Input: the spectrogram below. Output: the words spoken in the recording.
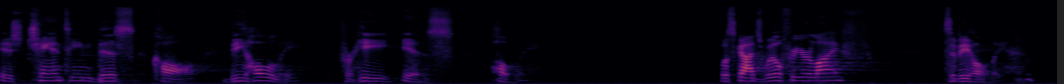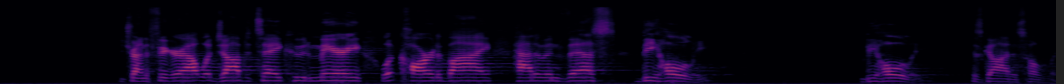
is chanting this call Be holy, for he is holy. What's God's will for your life? To be holy. You're trying to figure out what job to take, who to marry, what car to buy, how to invest. Be holy. Be holy as God is holy.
